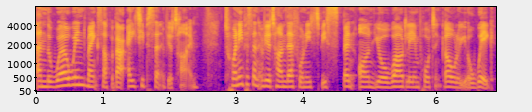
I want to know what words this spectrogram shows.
and the whirlwind makes up about 80% of your time. 20% of your time, therefore, needs to be spent on your wildly important goal or your WIG.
